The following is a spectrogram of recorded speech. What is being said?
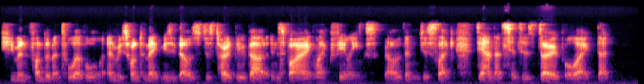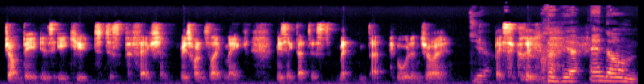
human fundamental level? And we just wanted to make music that was just totally about inspiring like feelings rather than just like, damn, that synth is dope or like that drum beat is EQ'd to just perfection. We just wanted to like make music that just that people would enjoy, Yeah. basically. yeah, and um,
